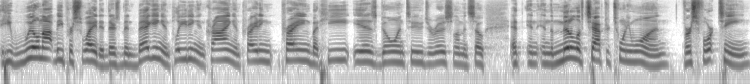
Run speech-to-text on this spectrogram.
He will not be persuaded. There's been begging and pleading and crying and praying, praying but he is going to Jerusalem. And so, at, in, in the middle of chapter 21, verse 14,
